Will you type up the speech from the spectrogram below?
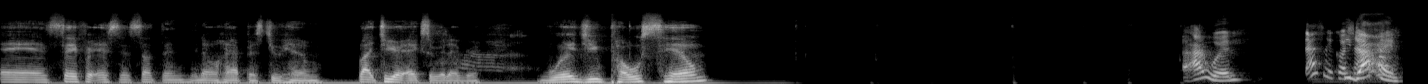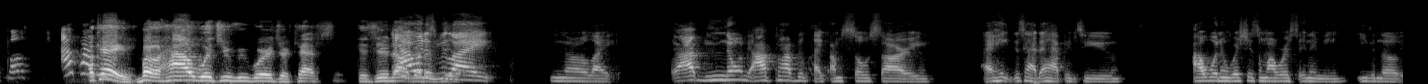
and say for instance something you know happens to him, like to your ex or whatever, uh. would you post him? I would. That's a good He question. I died. probably post- I probably Okay, but how would you reword your caption? Because you're not. I would just be like, you know, like I you know what I mean. I probably like, I'm so sorry. I hate this had to happen to you. I wouldn't wish this on my worst enemy, even though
